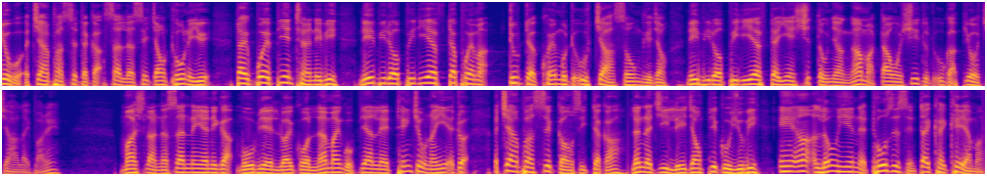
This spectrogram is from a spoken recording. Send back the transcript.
မျိုးကိုအကြံဖတ်စစ်တပ်ကဆက်လက်စစ်ကြောင်းထိုးနေ၍တိုက်ပွဲပြင်းထန်နေပြီးနေပြည်တော် PDF တက်ဖွဲ့မှ တူတက်ခွဲမှုတအူကြဆုံးခဲ့ကြောင်းနေပြည်တော် PDF တက်ရင်839မှာတာဝန်ရှိသူတို့ကပြောကြားလိုက်ပါတယ်။မတ်လ22ရက်နေ့ကမိုးပြဲလွိုက်ကော်လမ်းမိုင်းကိုပြန်လည်ထိန်းချုပ်နိုင်ရေးအတွက်အကြံဖတ်စစ်ကောင်စီတပ်ကလက်နက်ကြီးလေးချောင်းပစ်ကူယူပြီးအင်အားအလုံးအင်းနဲ့ထိုးစစ်ဆင်တိုက်ခိုက်ခဲ့ရမှာ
